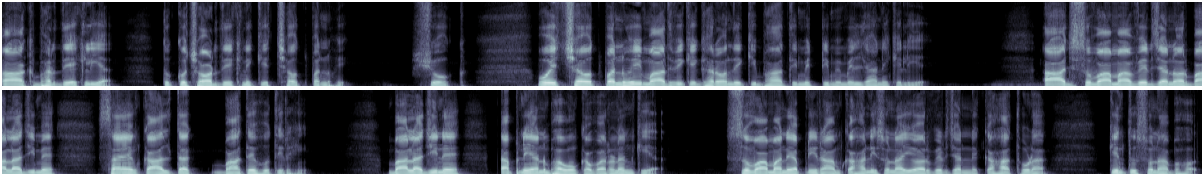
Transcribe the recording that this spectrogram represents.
आँख भर देख लिया तो कुछ और देखने की इच्छा उत्पन्न हुई। शोक। वो इच्छा उत्पन्न हुई माधवी के घरौंदे की भांति मिट्टी में मिल जाने के लिए। आज सुबामा विरजन और बालाजी में सायंकाल तक बातें होती रहीं। बालाजी ने अपने अनुभवों का वर्णन किया। सुवामा ने अपनी राम कहानी सुनाई और विरजन ने कहा, थोड़ा किंतु सुना बहुत।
